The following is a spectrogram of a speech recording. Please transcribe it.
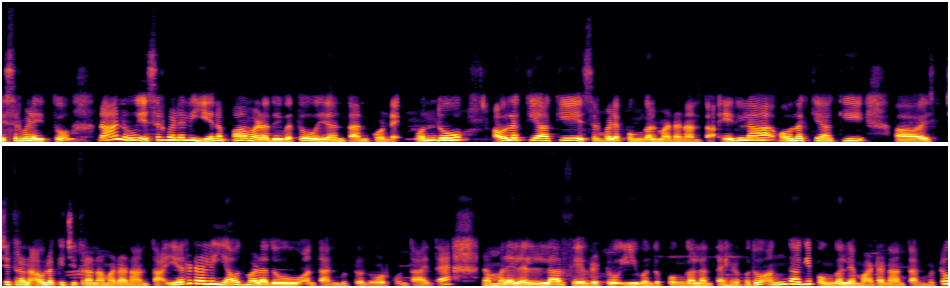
ಹೆಸರುಬೇಳೆ ಇತ್ತು. ನಾನು ಹೆಸರುಬೇಳೆಲಿ ಏನಪ್ಪಾ ಮಾಡೋದು ಇವತ್ತು ಅಂತ ಅನ್ಕೊಂಡೆ. ಒಂದು ಅವಲಕ್ಕಿ ಹಾಕಿ ಹೆಸರುಬೇಳೆ ಪೊಂಗಲ್ ಮಾಡೋಣ ಅಂತ. ಇಲ್ಲ ಅವಲಕ್ಕಿ ಹಾಕಿ ಚಿತ್ರಾನ್ನ ಅವಲಕ್ಕಿ ಚಿತ್ರಾನ್ನ ಮಾಡೋಣ ಅಂತ. ಎರಡರಲ್ಲಿ ಯಾವ್ದು ಮಾಡೋದು ಅಂತ ಅನ್ಬಿಟ್ಟು ನೋಡ್ಕೊಂತಾ ಇದ್ದೆ. ನಮ್ಮ ಮನೇಲಿ ಫೇವರಿಟ್ ಫೇವ್ರೇಟು ಈ ಒಂದು ಪೊಂಗಲ್ ಅಂತ ಹೇಳ್ಬೋದು. ಹಂಗಾಗಿ ಪೊಂಗಲ್ಲೇ ಮಾಡೋಣ ಅಂತ ಅನ್ಬಿಟ್ಟು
